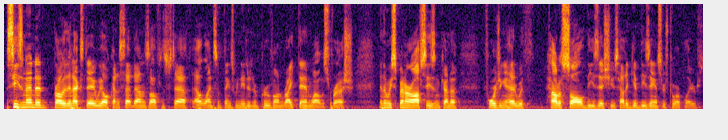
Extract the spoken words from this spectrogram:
the season ended. Probably the next day, we all kind of sat down as offensive staff, outlined some things we needed to improve on right then while it was fresh, and then we spent our offseason kind of forging ahead with how to solve these issues, how to give these answers to our players.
